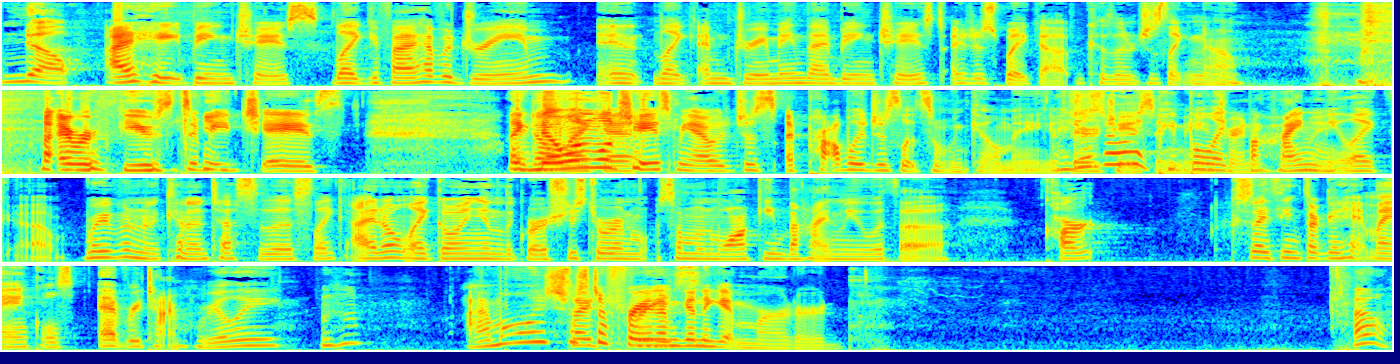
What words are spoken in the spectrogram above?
No, I hate being chased. Like if I have a dream and like I'm dreaming that I'm being chased, I just wake up because I'm just like no. I refuse to be chased. Like no one like will it. chase me. I would just I probably just let someone kill me if I they're just don't like chasing people me. like trying to kill behind me. Like uh, Raven can attest to this. Like I don't like going in the grocery store and someone walking behind me with a cart because I think they're gonna hit my ankles every time. Really? Mm-hmm. I'm always So just I'd afraid I'm freeze. gonna get murdered. Oh,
